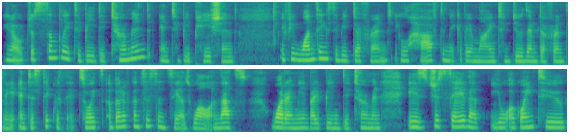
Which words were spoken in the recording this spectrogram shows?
you know just simply to be determined and to be patient if you want things to be different, you'll have to make up your mind to do them differently and to stick with it. So it's a bit of consistency as well. And that's what I mean by being determined is just say that you are going to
